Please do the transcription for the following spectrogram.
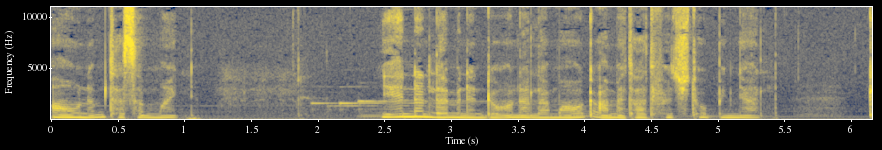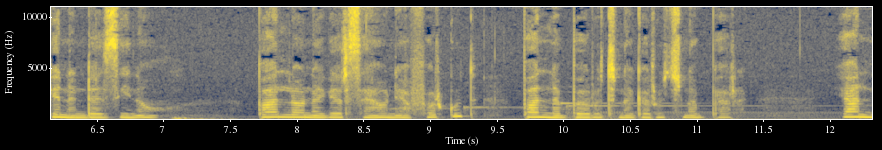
አሁንም ተሰማኝ። ይህንን ለምን እንደሆነ ለማወቅ አመታት ፈጅቶብኛል። ግን እንደዚህ ነው። ባለው ነገር ሳይሆን ያፈርኩት ባልነበሩት ነገሮች ነበር። ያኔ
